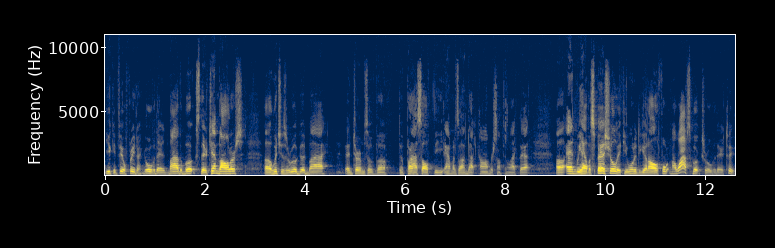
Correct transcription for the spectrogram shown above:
you can feel free to go over there and buy the books. They're ten dollars uh, which is a real good buy in terms of uh, the price off the Amazon.com or something like that. Uh, and we have a special if you wanted to get all four. My wife's books are over there too.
